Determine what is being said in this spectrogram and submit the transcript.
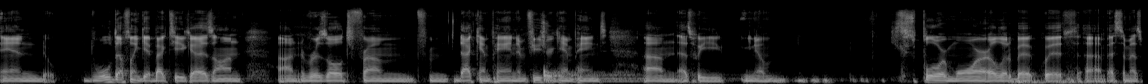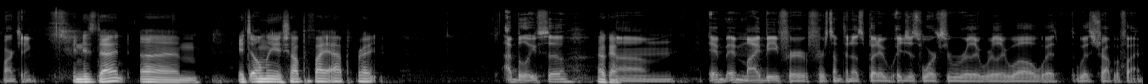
and we'll definitely get back to you guys on on the results from from that campaign and future campaigns um, as we you know explore more a little bit with um, SMS marketing. And is that um, it's only a Shopify app, right? I believe so. Okay. Um, it, it might be for for something else, but it, it just works really really well with with Shopify.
